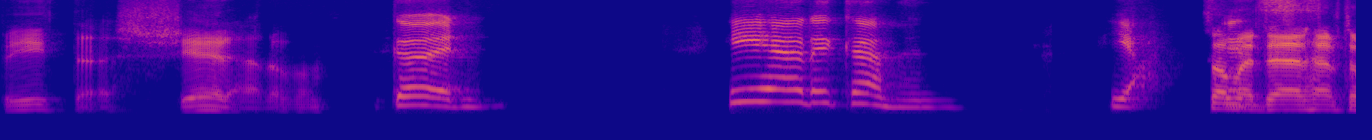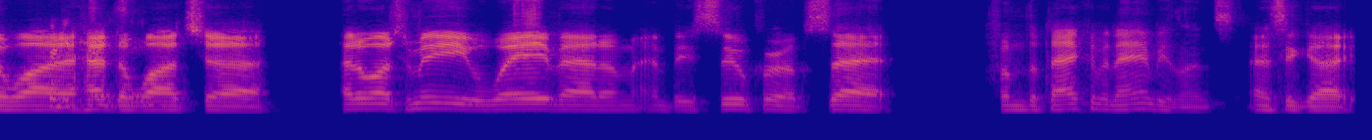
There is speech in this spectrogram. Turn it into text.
beat the shit out of him. Good. He had it coming. Yeah. So my dad have to watch. pretty had to watch. Uh, had to watch me wave at him and be super upset from the back of an ambulance as he got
